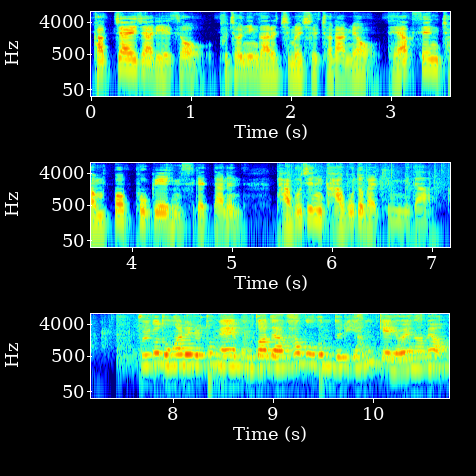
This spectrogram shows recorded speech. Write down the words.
각자의 자리에서 부처님 가르침을 실천하며 대학생 전법 포교에 힘쓰겠다는 다부진 각오도 밝힙니다. 불교 동아리를 통해 문과대학 학우분들이 함께 여행하며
